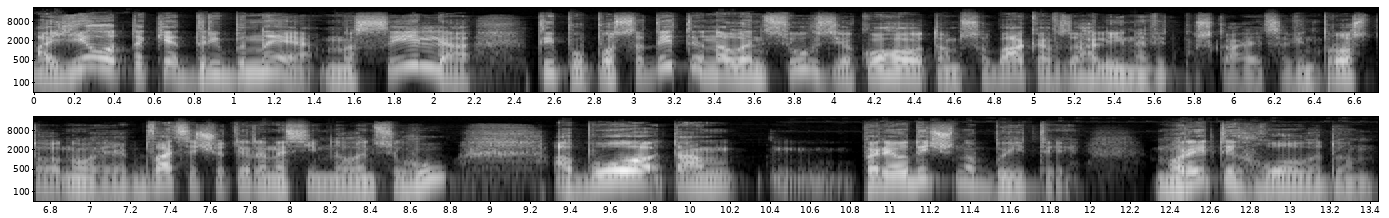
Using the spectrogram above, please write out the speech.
А є от таке дрібне насилля, типу, посадити на ланцюг, з якого там собака взагалі не відпускається. Він просто ну, як 24 на 7 на ланцюгу, або там періодично бити, морити голодом.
